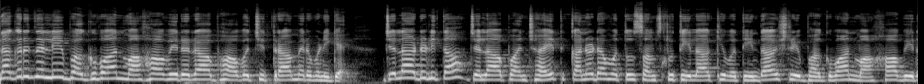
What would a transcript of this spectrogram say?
ನಗರದಲ್ಲಿ ಭಗವಾನ್ ಮಹಾವೀರರ ಭಾವಚಿತ್ರ ಮೆರವಣಿಗೆ. ಜಲಾಡಳಿತ ಜಿಲ್ಲಾ ಪಂಚಾಯತ್, ಕನ್ನಡ ಮತ್ತು ಸಂಸ್ಕೃತಿ ಇಲಾಖೆ ವತಿಯಿಂದ ಶ್ರೀ ಭಗವಾನ್ ಮಹಾವೀರ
